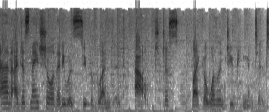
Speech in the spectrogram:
and I just made sure that it was super blended out, just like it wasn't too pigmented.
